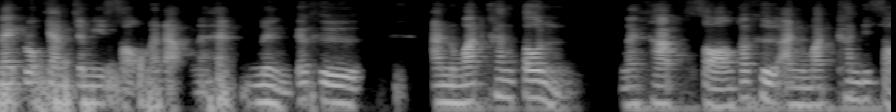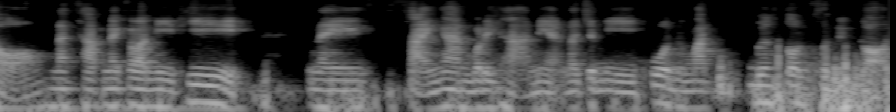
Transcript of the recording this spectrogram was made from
ในโปรแกรมจะมี 2 ระดับนะฮะหนึ่งก็คืออนุมัติขั้นต้นนะครับสองก็คืออนุมัติขั้นที่2นะครับในกรณีที่ในสายงานบริหารเนี่ยเราจะมีผู้อนุมัติเบื้องต้นคนหนึ่งก่อน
